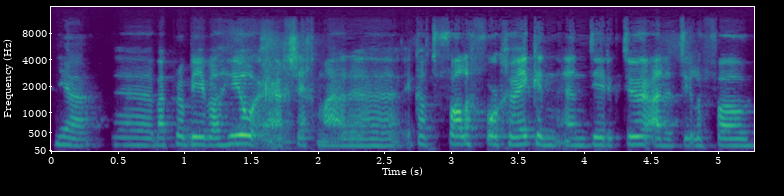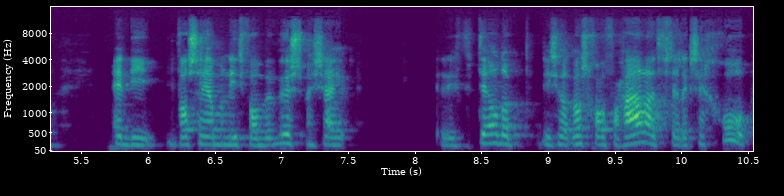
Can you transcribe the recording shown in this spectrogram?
Ja. Uh, maar ik probeer wel heel erg, zeg maar. ik had toevallig vorige week een, een, directeur aan de telefoon. En die was er helemaal niet van bewust. Maar zij die vertelde, die was gewoon verhalen uit te vertellen. Ik zeg, goh,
